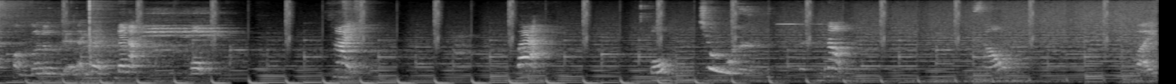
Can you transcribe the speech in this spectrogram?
các phần cơ lưng để đẩy lên. Đây nè. Một. Hai. Ba. Bốn. Chu năm. Sáu. Bảy.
